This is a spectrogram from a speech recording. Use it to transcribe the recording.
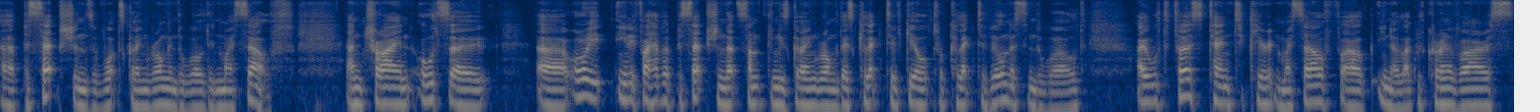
uh, perceptions of what's going wrong in the world in myself, and try and also, uh, or you know, if I have a perception that something is going wrong, there's collective guilt or collective illness in the world, I will first tend to clear it myself. I'll, you know, like with coronavirus,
